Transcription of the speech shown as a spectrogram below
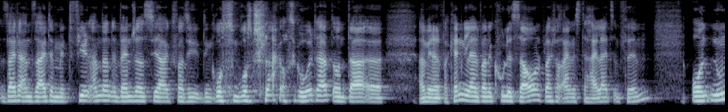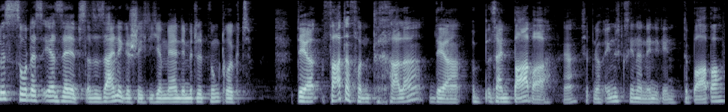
Seite an Seite mit vielen anderen Avengers ja quasi den großen, großen Schlag ausgeholt hat und da äh, haben wir ihn einfach kennengelernt, war eine coole Sau und vielleicht auch eines der Highlights im Film. Und nun ist es so, dass er selbst, also seine Geschichte hier mehr in den Mittelpunkt rückt. Der Vater von Tralla, der sein Barber, ja, ich habe ihn auf Englisch gesehen, dann nennen die den The Barber,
